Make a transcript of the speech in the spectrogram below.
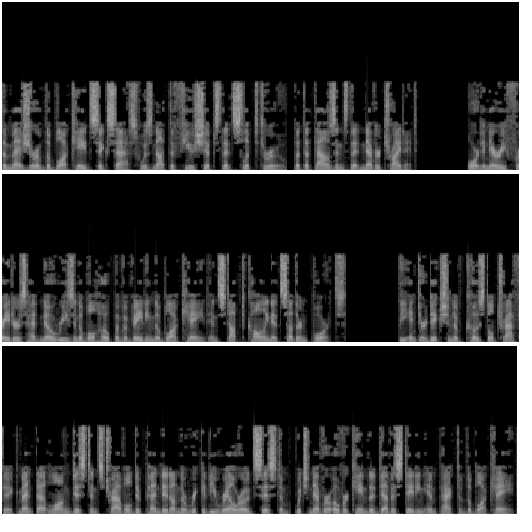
The measure of the blockade's success was not the few ships that slipped through, but the thousands that never tried it. Ordinary freighters had no reasonable hope of evading the blockade and stopped calling at southern ports. The interdiction of coastal traffic meant that long-distance travel depended on the rickety railroad system, which never overcame the devastating impact of the blockade.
